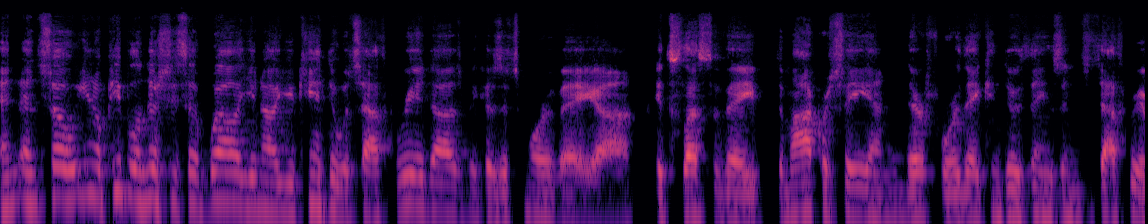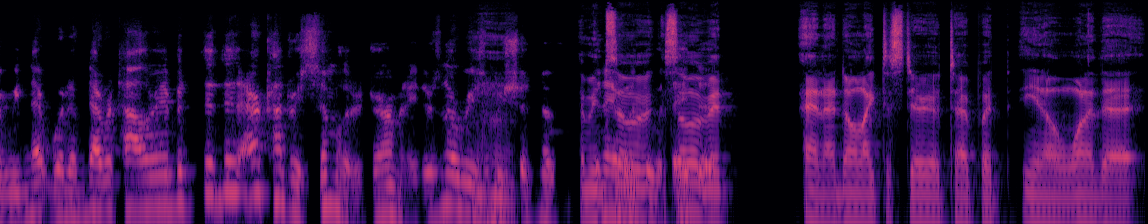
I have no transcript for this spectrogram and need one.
And and so, you know, people initially said, well, you know, you can't do what South Korea does because it's more of a, uh, it's less of a democracy and therefore they can do things in South Korea we ne- would have never tolerated. But th- th- our country's similar to Germany. There's no reason mm-hmm. we shouldn't have. I mean, some, of, some of it, and I don't like to stereotype, but, you know, one of the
